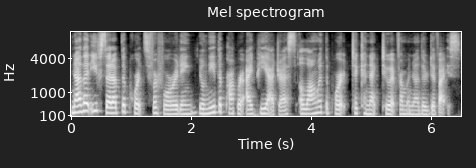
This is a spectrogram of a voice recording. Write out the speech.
Now that you've set up the ports for forwarding, you'll need the proper IP address along with the port to connect to it from another device.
